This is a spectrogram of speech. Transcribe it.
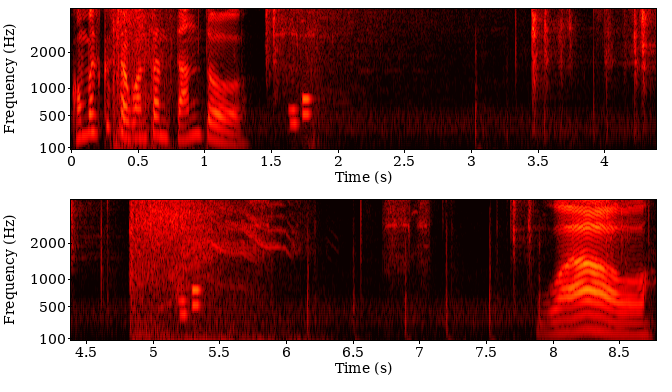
¿Cómo es que se aguantan tanto? Wow.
